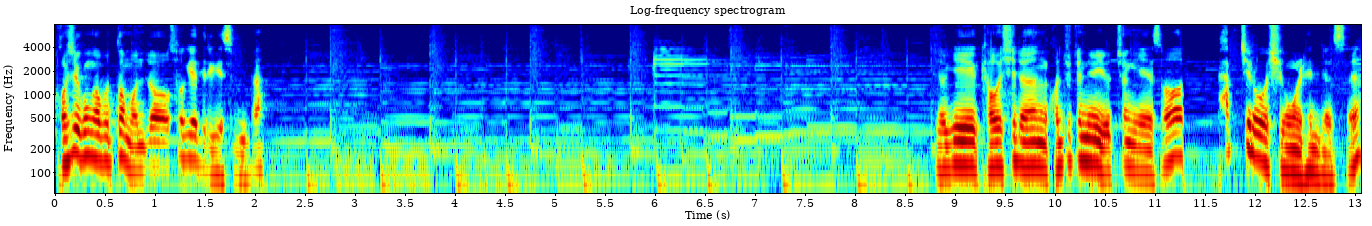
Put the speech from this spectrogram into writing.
거실 공간부터 먼저 소개해 드리겠습니다. 여기 거실은 건축주님의 요청에 의해서 합지로 시공을 해드렸어요.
